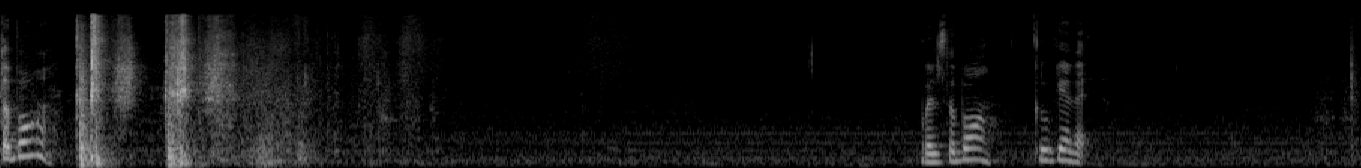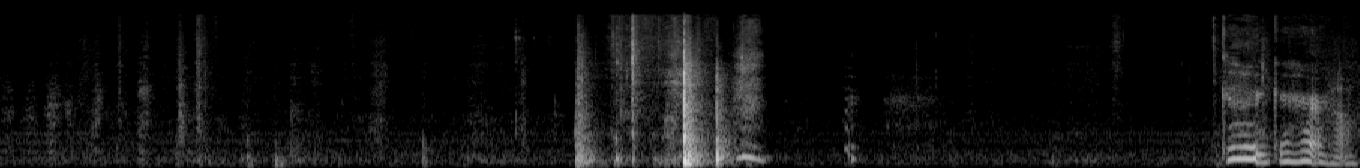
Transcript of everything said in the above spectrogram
the ball. Where's the ball? Go get it. Good girl.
